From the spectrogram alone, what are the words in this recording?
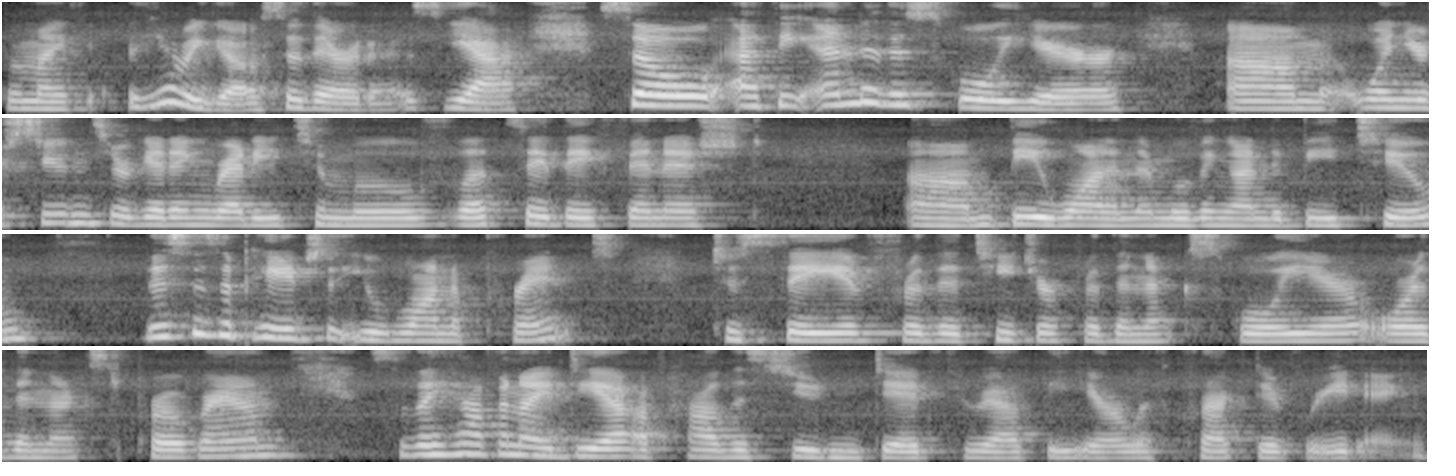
But my, here we go. So there it is. Yeah. So at the end of the school year, um, when your students are getting ready to move, let's say they finished um, B1 and they're moving on to B2, this is a page that you want to print to save for the teacher for the next school year or the next program so they have an idea of how the student did throughout the year with corrective reading.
